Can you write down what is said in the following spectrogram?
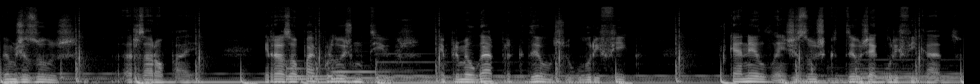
Vemos Jesus a rezar ao Pai e reza ao Pai por dois motivos. Em primeiro lugar, para que Deus o glorifique, porque é nele, em Jesus, que Deus é glorificado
